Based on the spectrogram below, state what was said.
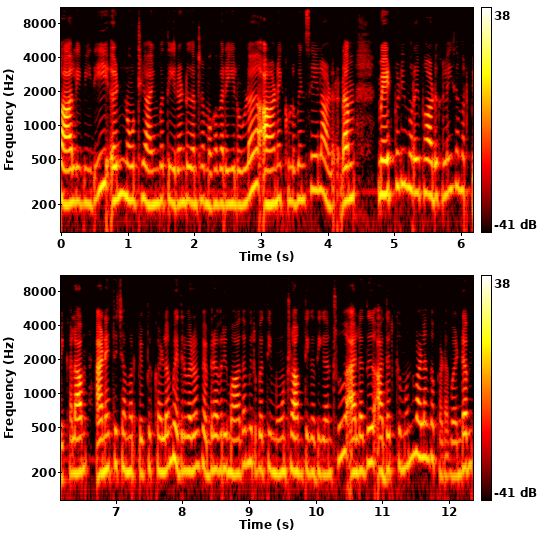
காலி வீதி எண் நூற்றி ஐம்பத்தி இரண்டு என்ற முகவரியில் உள்ள ஆணைக்குழுவின் செயலாளரிடம் மேற்படி முறைப்பாடுகளை சமர்ப்பிக்கலாம். அனைத்து சமர்ப்பிப்புகளும் எதிர்வரும் பிப்ரவரி மாதம் இருபத்தி மூன்றாம் தேதியன்று அல்லது அதற்கு முன் வழங்கப்பட வேண்டும்.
